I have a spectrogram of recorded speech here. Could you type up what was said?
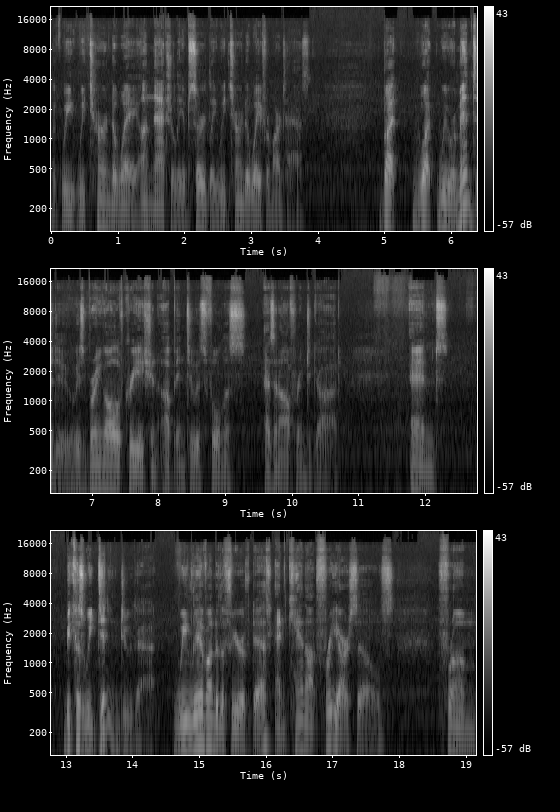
Like we, we turned away unnaturally, absurdly, we turned away from our task. But what we were meant to do is bring all of creation up into its fullness as an offering to God. And because we didn't do that, we live under the fear of death and cannot free ourselves from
